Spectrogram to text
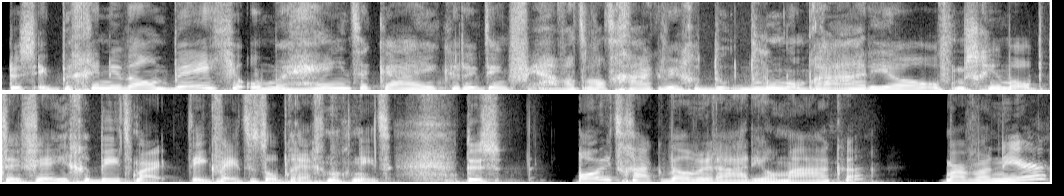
Dus ik begin nu wel een beetje om me heen te kijken. Dat ik denk van ja, wat, wat ga ik weer doen op radio? Of misschien wel op tv-gebied. Maar ik weet het oprecht nog niet. Dus ooit ga ik wel weer radio maken. Maar wanneer?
